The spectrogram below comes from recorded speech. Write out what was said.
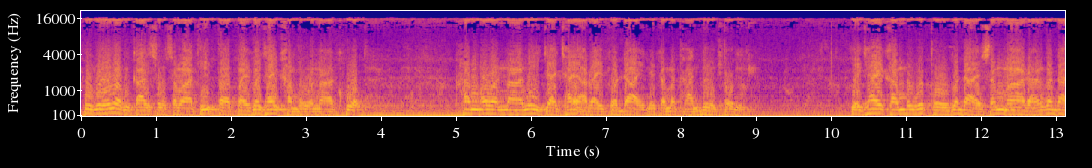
ผู้เป็นว่าเป็นการทรงสมาธิต่อไปก็ใช้คำภาวนาควบ คำภาวนานี่จะใช้อะไรก็ได้ในกรรมฐานเบื้องต้นจะใช้คำพุทโธก็ได้สัมมาหลังก็ได้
